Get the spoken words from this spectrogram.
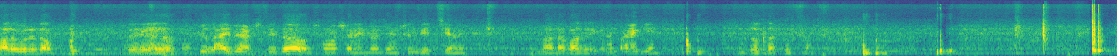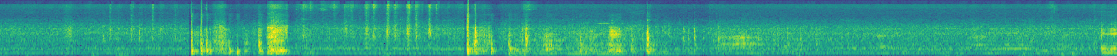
দিন করে দাও। একটু লাইভে আসছি তো সমস্যা নেই নো টেনশন দিচ্ছি আমি। নটা বাজে। গেছে মানে কি? জোরদার শুকনো এই যে।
